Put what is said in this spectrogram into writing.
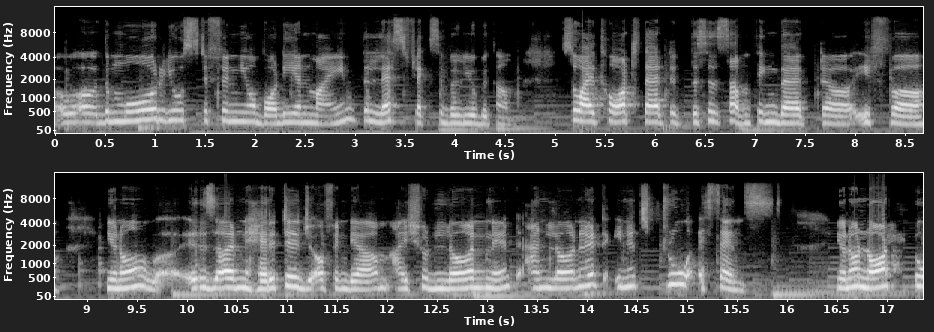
uh, the more you stiffen your body and mind the less flexible you become so i thought that this is something that uh, if uh, you know is an heritage of india i should learn it and learn it in its true essence you know not to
